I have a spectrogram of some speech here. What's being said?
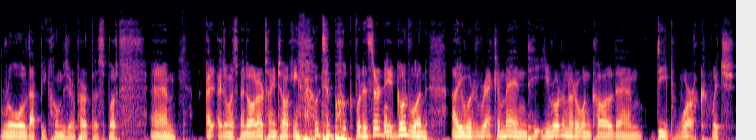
role that becomes your purpose but um, I, I, don't want to spend all our time talking about the book, but it's certainly a good one. I would recommend. He, he wrote another one called um, Deep Work, which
